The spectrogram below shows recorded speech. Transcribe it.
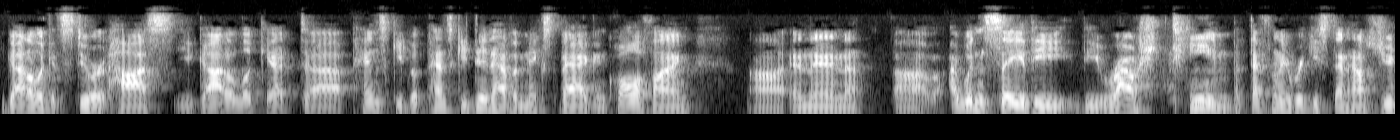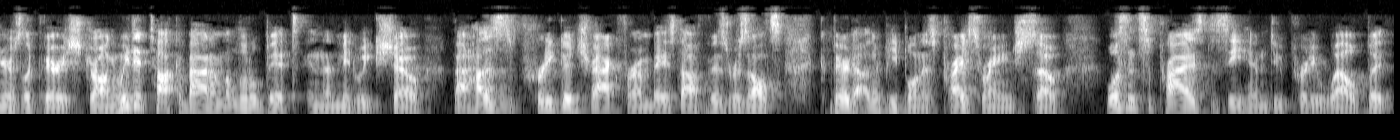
you got to look at Stewart-Haas. You got to look at uh, Penske, but Penske did have a mixed bag in qualifying. Uh, and then uh, I wouldn't say the the Roush team, but definitely Ricky Stenhouse Jr. has looked very strong. And we did talk about him a little bit in the midweek show about how this is a pretty good track for him based off of his results compared to other people in his price range. So wasn't surprised to see him do pretty well. But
